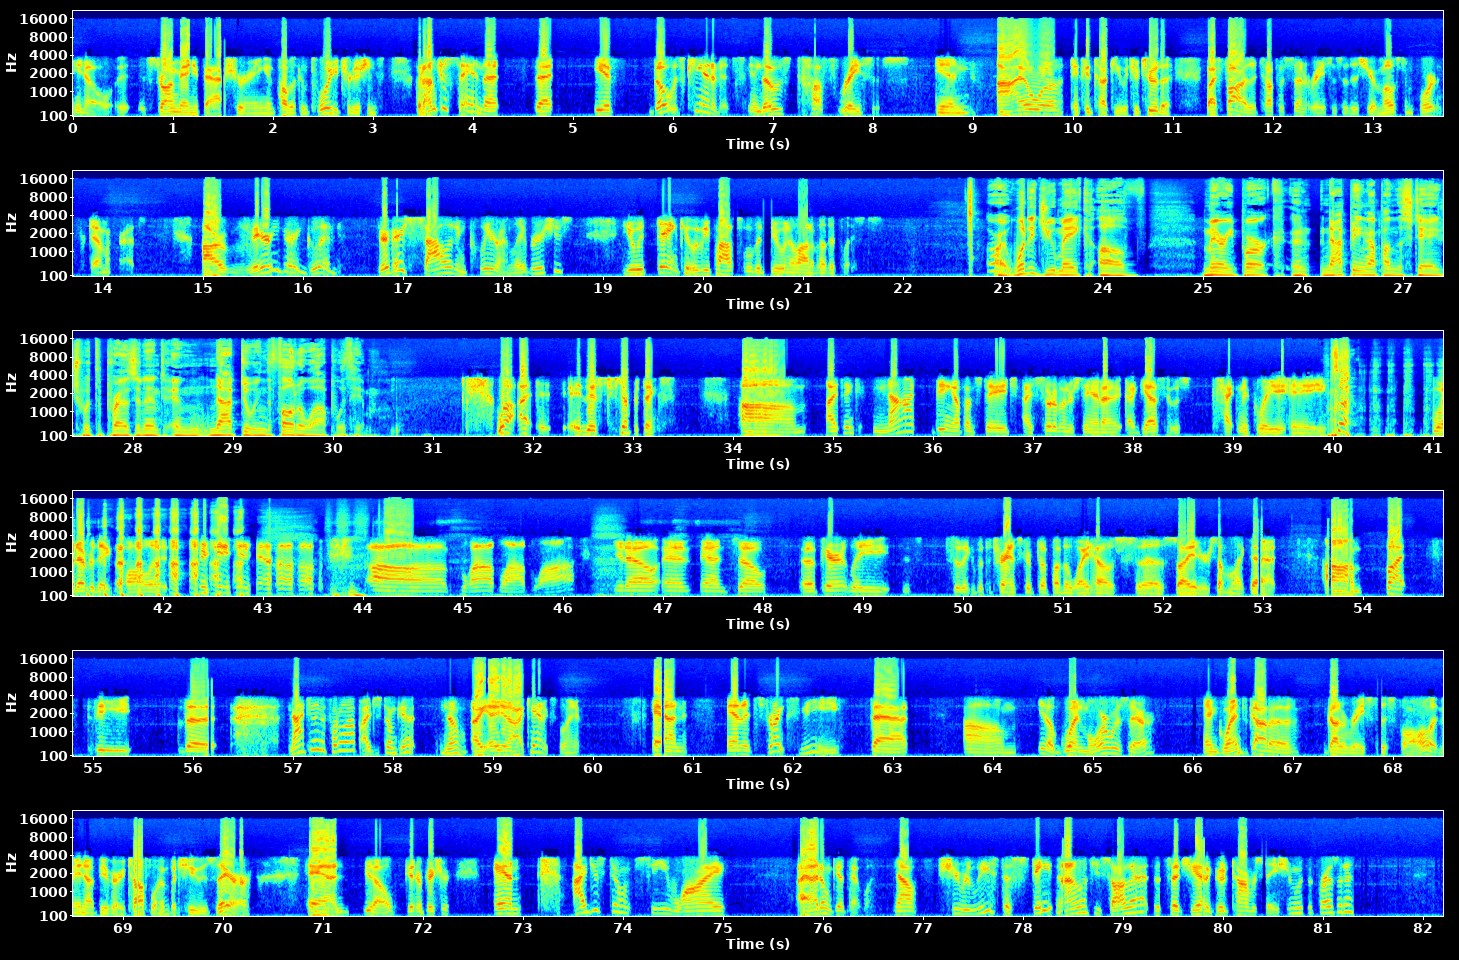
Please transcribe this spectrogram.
you know, strong manufacturing and public employee traditions. But I'm just saying that that if those candidates in those tough races in Iowa and Kentucky, which are two of the by far the toughest Senate races of this year, most important for Democrats, are very, very good, very, very solid and clear on labor issues, you would think it would be possible to do in a lot of other places. All right. What did you make of Mary Burke uh, not being up on the stage with the president and not doing the photo op with him? Well, I, there's two separate things. Um, I think not being up on stage, I sort of understand. I, I guess it was technically a whatever they call it, you know, uh, blah blah blah, you know, and and so apparently, so they can put the transcript up on the White House uh, site or something like that. Um, but the the not doing a photo op, I just don't get. No, I I, you know, I can't explain it. And and it strikes me that um, you know Gwen Moore was there, and Gwen's got a got a race this fall. It may not be a very tough one, but she was there, and you know, get her picture. And I just don't see why. I, I don't get that one. Now she released a statement. I don't know if you saw that that said she had a good conversation with the president,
